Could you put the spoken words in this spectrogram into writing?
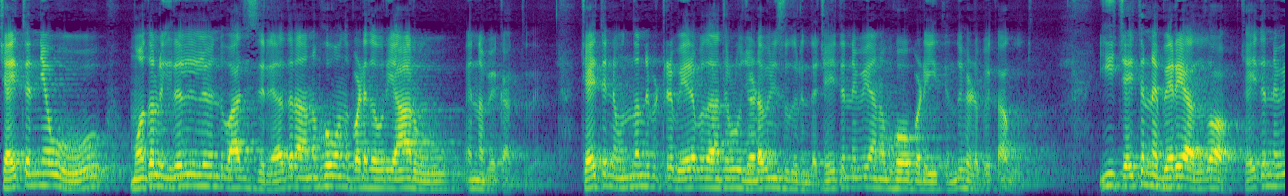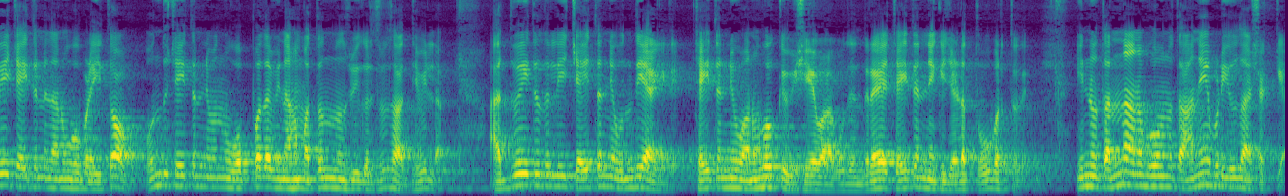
ಚೈತನ್ಯವು ಮೊದಲು ಇರಲಿಲ್ಲವೆಂದು ವಾದಿಸಿದರೆ ಅದರ ಅನುಭವವನ್ನು ಪಡೆದವರು ಯಾರು ಎನ್ನಬೇಕಾಗ್ತದೆ. ಚೈತನ್ಯ ಒಂದನ್ನು ಬಿಟ್ಟರೆ ಬೇರೆ ಪದಾರ್ಥಗಳು ಜಡವೆನಿಸುವುದರಿಂದ ಚೈತನ್ಯವೇ ಅನುಭವ ಪಡೆಯಿತೆಂದು ಹೇಳಬೇಕಾಗುವುದು. ಈ ಚೈತನ್ಯ ಬೇರೆಯಾದದೋ, ಚೈತನ್ಯವೇ ಚೈತನ್ಯದ ಅನುಭವ ಪಡೆಯಿತೋ, ಒಂದು ಚೈತನ್ಯವನ್ನು ಒಪ್ಪದ ವಿನಃ ಮತ್ತೊಂದನ್ನು ಸ್ವೀಕರಿಸಲು ಸಾಧ್ಯವಿಲ್ಲ. ಅದ್ವೈತದಲ್ಲಿ ಚೈತನ್ಯ ಒಂದೇ ಆಗಿದೆ. ಚೈತನ್ಯವು ಅನುಭವಕ್ಕೆ ವಿಷಯವಾಗುವುದೆಂದರೆ ಚೈತನ್ಯಕ್ಕೆ ಜಡತ್ವವು ಬರ್ತದೆ. ಇನ್ನು ತನ್ನ ಅನುಭವವನ್ನು ತಾನೇ ಪಡೆಯುವುದು ಅಶಕ್ಯ.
